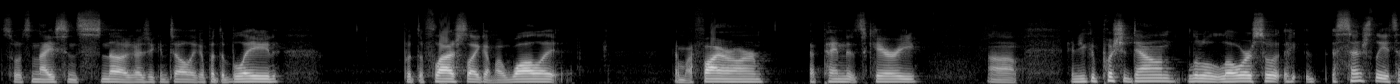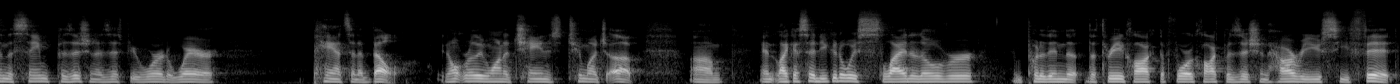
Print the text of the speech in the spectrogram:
so it's nice and snug. As you can tell, like I put the blade, put the flashlight, got my wallet, got my firearm, appendix carry, uh, and you can push it down a little lower. So it, essentially it's in the same position as if you were to wear pants and a belt. You don't really want to change too much up. Um, and like I said, you could always slide it over and put it in the, the three o'clock, the four o'clock position, however you see fit.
